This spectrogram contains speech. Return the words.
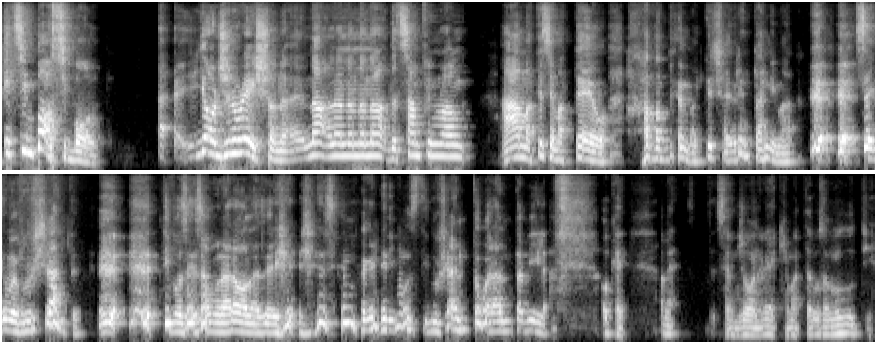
it's impossible uh, your generation, eh, no, no, no, no, no, there's something wrong. Ah, ma te sei Matteo. Ah, vabbè, ma te c'hai 30 anni, ma sei come frusciante. tipo sei Savonarola, sei, sembra che ne dimostri 240.000. Ok, vabbè, sei un giovane vecchio, Matteo, lo sanno tutti.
